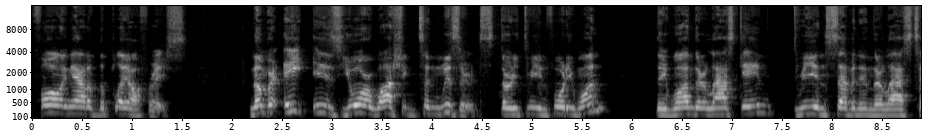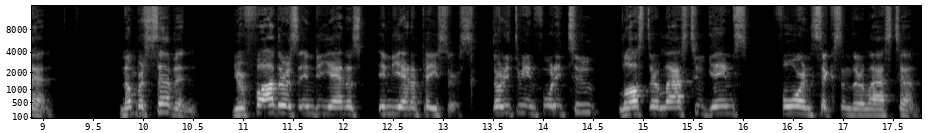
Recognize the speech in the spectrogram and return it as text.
falling out of the playoff race. Number eight is your Washington Wizards, 33 and 41. They won their last game, three and seven in their last 10. Number seven, your father's Indiana's Indiana Pacers, 33 and 42, lost their last two games, four and six in their last 10.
